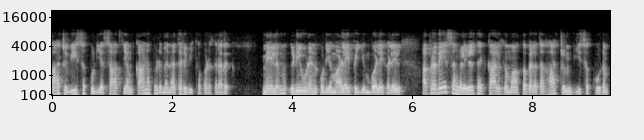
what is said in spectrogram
காற்று வீசக்கூடிய சாத்தியம் காணப்படும் என தெரிவிக்கப்படுகிறது. மேலும் இடியுடன் கூடிய மழை பெய்யும் வேளைகளில் அப்பிரதேசங்களில் தற்காலிகமாக பலத்த காற்றும் வீசக்கூடும்.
